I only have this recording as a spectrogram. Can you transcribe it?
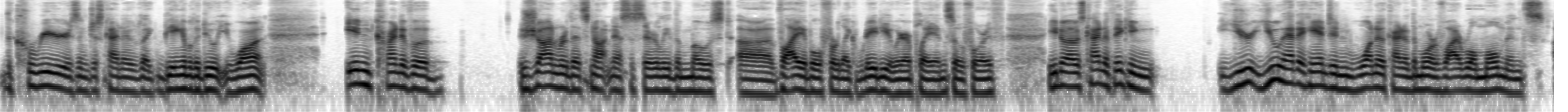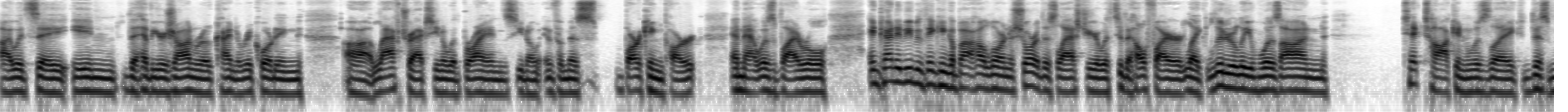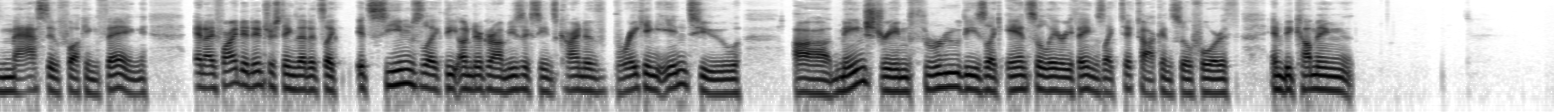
the careers and just kind of like being able to do what you want in kind of a genre that's not necessarily the most uh viable for like radio airplay and so forth. You know i was kind of thinking you you had a hand in one of kind of the more viral moments i would say in the heavier genre kind of recording uh laugh tracks you know with brian's you know infamous barking part and that was viral. And kind of even thinking about how lorna shore this last year with to the hellfire like literally was on TikTok and was like this massive fucking thing. And I find it interesting that it's like it seems like the underground music scene's kind of breaking into uh mainstream through these like ancillary things like TikTok and so forth and becoming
